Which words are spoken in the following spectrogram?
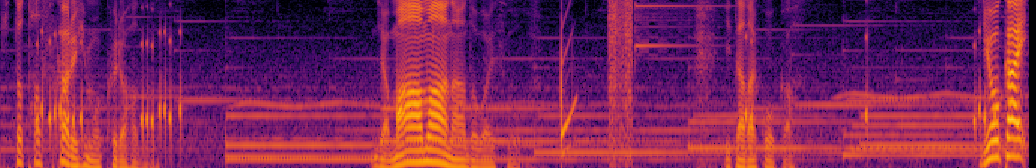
きっと助かる日も来るはずだ。じゃあまあまあなアドバイスを。いただこうか。了解。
